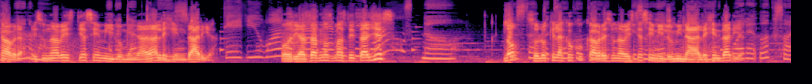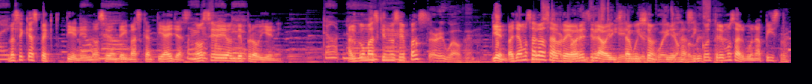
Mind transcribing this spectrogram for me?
cabra es una bestia semi-iluminada legendaria. ¿Podrías darnos más detalles? No. No, solo que la Coco Cabra es una bestia semi-iluminada legendaria. No sé qué aspecto tiene, no sé dónde hay más cantidad de ellas, no sé de dónde proviene. ¿Algo más que no sepas? Bien, vayamos a los alrededores de la balista Wison, quizás encontremos alguna pista.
